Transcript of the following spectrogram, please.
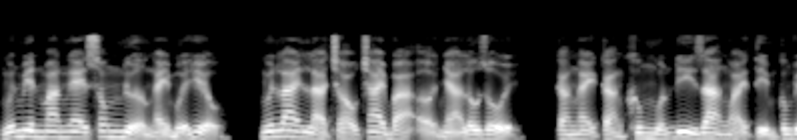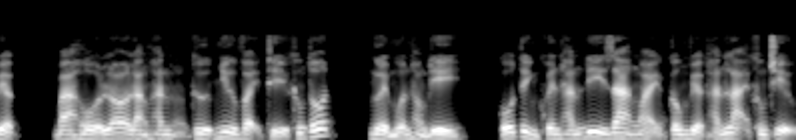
Nguyễn miên man nghe xong nửa ngày mới hiểu, nguyên lai là cháu trai bà ở nhà lâu rồi, càng ngày càng không muốn đi ra ngoài tìm công việc, bà hồ lo lắng hắn cứ như vậy thì không tốt, người muốn hỏng đi, cố tình khuyên hắn đi ra ngoài công việc hắn lại không chịu.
